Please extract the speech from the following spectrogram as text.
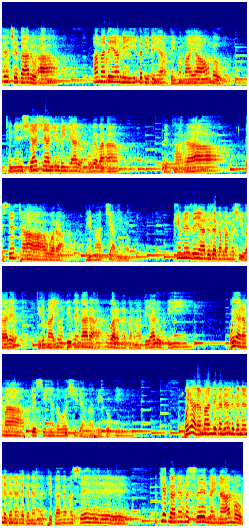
ဖြင့်จิตသားတို့အားအမတယမိတတိတယအတိမမာယအောင်လို့ထင်ထင်ရှားရှားကြီးမိန်ကြတော်မူခဲ့ပါအောင်သင်္ခါရအစင်ထာဝရဘင်မှာကြပြန်တော့ခင်မင်းစရာတစ်စက်ကမှမရှိပါတဲ့ဒီဓမ္မယုံပိသင်္ခါရဥပါရဏခန္ဓာတရားတို့သည်ဘဝရဓမ္မပစ္စည်းရင်သဘောရှိကြပါပြီကုန်၏ဘဝရဓမ္မလက္ခဏာလက္ခဏာလက္ခဏာလက္ခဏာနဲ့ဖြစ်ကလည်းမစဲ အပြက်ကလည်းမစဲနိုင်တာမို့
